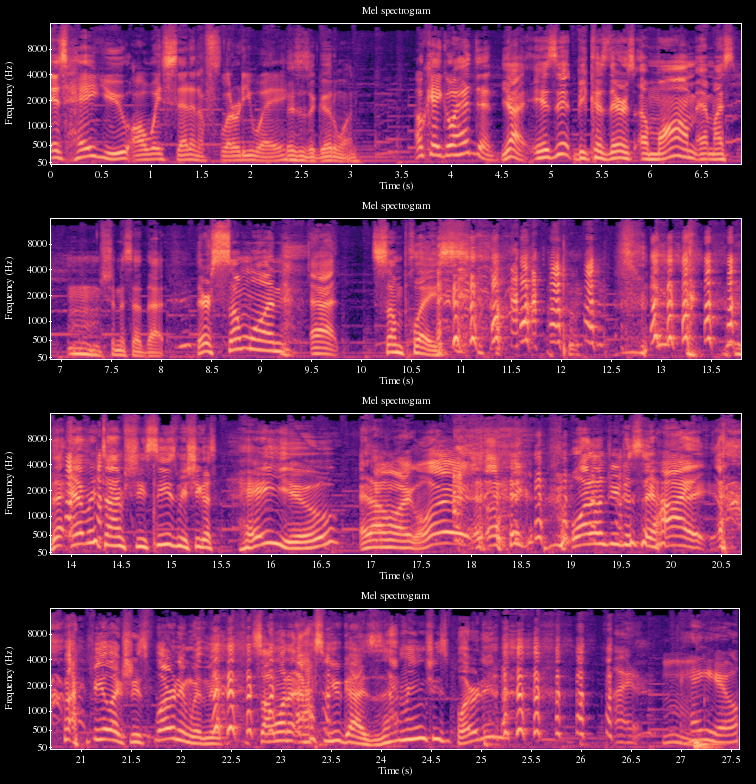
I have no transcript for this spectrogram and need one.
"Is hey you always said in a flirty way?" This is a good one. Okay, go ahead then. Yeah, is it? Because there's a mom at my. Mm, shouldn't have said that. There's someone at some place that every time she sees me, she goes, "Hey, you," and I'm like, "What? like, why don't you just say hi?" I feel like she's flirting with me, so I want to ask you guys: Does that mean she's flirting? I, Hey you,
